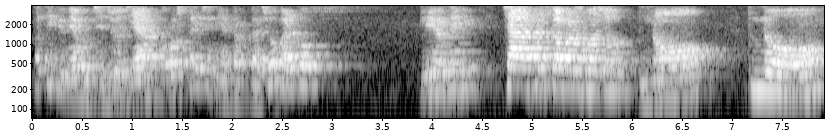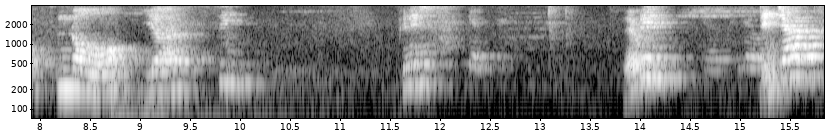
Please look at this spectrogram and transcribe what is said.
પતી ગયું એવું છે. જો જ્યાં ક્રોસ થાય છે ને ત્યાં ટપકા છો બાળકો. ક્લિયર થઈ ગયું? ચાર ટપકા વાળો ગોતો. No no no yes. C finish ready ટિંચાક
